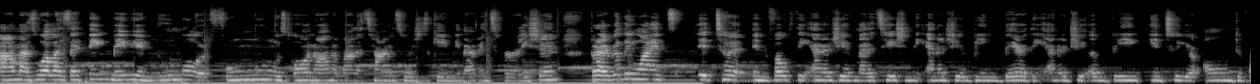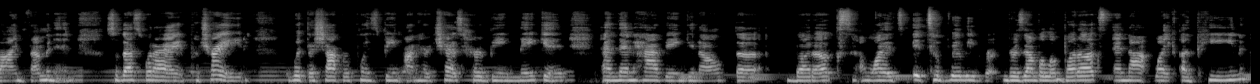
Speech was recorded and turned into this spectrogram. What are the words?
Um, as well as I think maybe a new moon or full moon was going on around the time, so it just gave me that inspiration. But I really wanted it to invoke the energy of meditation, the energy of being there, the energy of being into your own divine feminine. So that's what I portrayed with the chakra points being on her chest, her being naked, and then having, you know, the buttocks. I wanted it to really re- resemble a buttocks and not like a peen.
